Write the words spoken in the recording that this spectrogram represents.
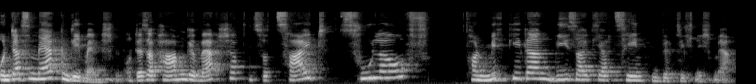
Und das merken die Menschen. Und deshalb haben Gewerkschaften zurzeit Zulauf von Mitgliedern wie seit Jahrzehnten wirklich nicht mehr.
